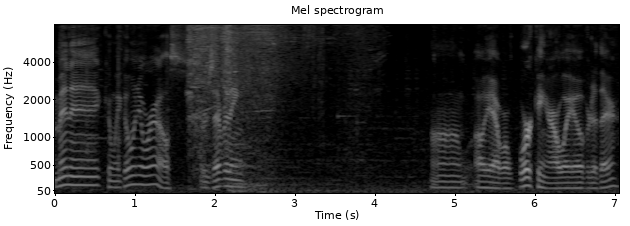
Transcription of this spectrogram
Minute. Can we go anywhere else? Is everything... Um, oh yeah, we're working our way over to there.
